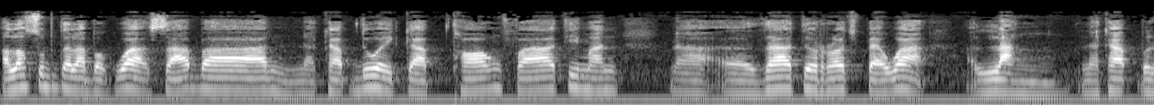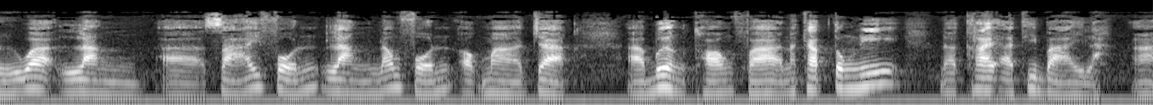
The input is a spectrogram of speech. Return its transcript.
อัลลอฮฺสุบตะลาบอกว่าสาบานนะครับด้วยกับท้องฟ้าที่มันดาติลรจแปลว่าหลังนะครับหรือว่าหลังสายฝนหลังน้ำฝนออกมาจากเบื้องท้องฟ้านะครับ ตรงนี้นะใครอธิบายละ่ะ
